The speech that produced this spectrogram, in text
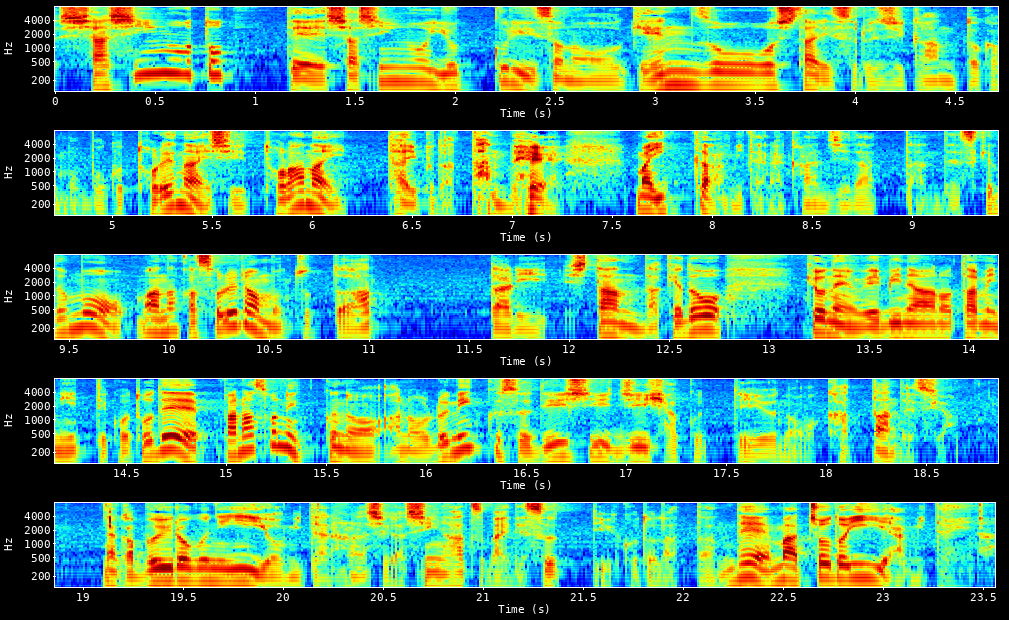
写真を撮って写真をゆっくりその現像をしたりする時間とかも僕撮れないし撮らないタイプだったんでまあいっかみたいな感じだったんですけどもまあなんかそれらもちょっとあってたりしたんだけど去年ウェビナーのためにってことでパナソニックのあのルミックス DCG100 っていうのを買ったんですよ。なんか Vlog にいいよみたいな話が新発売ですっていうことだったんで、まあ、ちょうどいいやみたいな。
